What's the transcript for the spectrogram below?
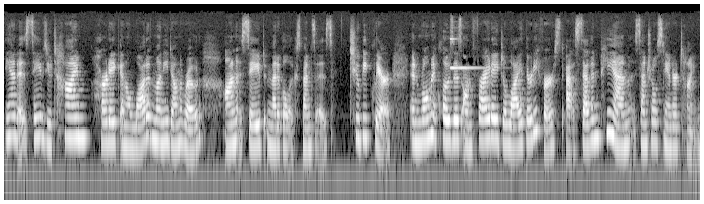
And it saves you time, heartache, and a lot of money down the road on saved medical expenses. To be clear, enrollment closes on Friday, July 31st at 7 p.m. Central Standard Time.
